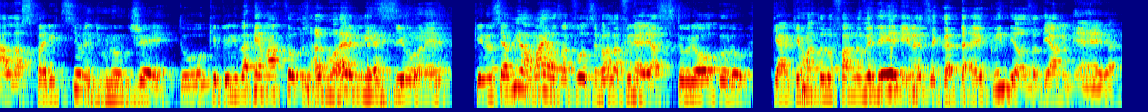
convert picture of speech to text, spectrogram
alla sparizione di un oggetto che veniva chiamato la guarnizione, che non si capiva mai cosa fosse, poi alla fine era sto rocolo che anche quando lo fanno vedere non si guarda e quindi lo era.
